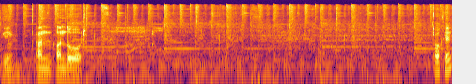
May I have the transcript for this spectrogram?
game on on the world. Okay.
